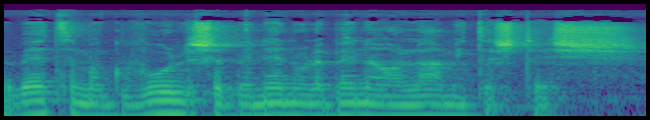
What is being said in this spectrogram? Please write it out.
ובעצם הגבול שבינינו לבין העולם מטשטש.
